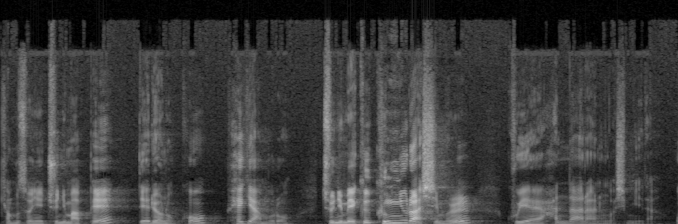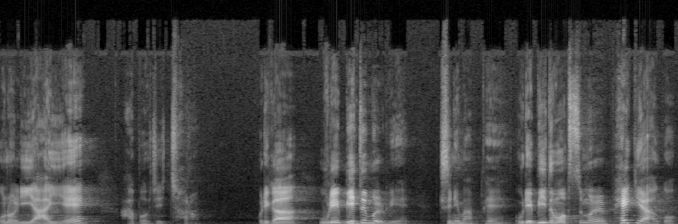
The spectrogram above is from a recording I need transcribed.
겸손히 주님 앞에 내려놓고 회개함으로 주님의 그 극률하심을 구해야 한다라는 것입니다. 오늘 이 아이의 아버지처럼 우리가 우리의 믿음을 위해 주님 앞에 우리의 믿음 없음을 회개하고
